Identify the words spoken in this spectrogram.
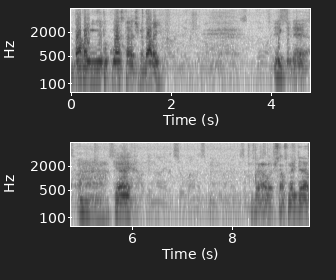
Dawaj mi nie tu questa, lecimy dalej. Okej. Dobra, przynam na wideo.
